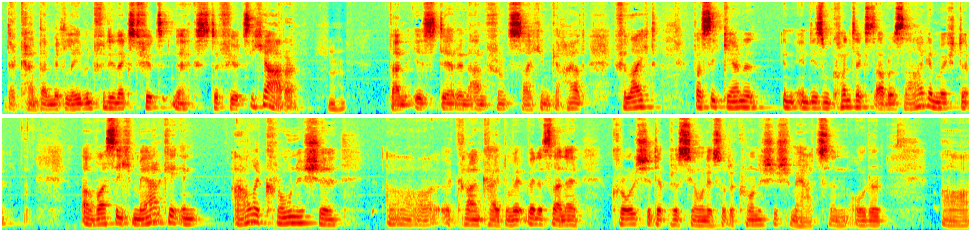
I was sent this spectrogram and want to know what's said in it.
der kann damit leben für die nächsten 40, nächste 40 Jahre. Mhm. Dann ist der in Anführungszeichen geheilt. Vielleicht, was ich gerne in, in diesem Kontext aber sagen möchte, äh, was ich merke in alle chronische äh, Krankheiten, wenn es eine chronische Depression ist oder chronische Schmerzen oder äh, äh,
